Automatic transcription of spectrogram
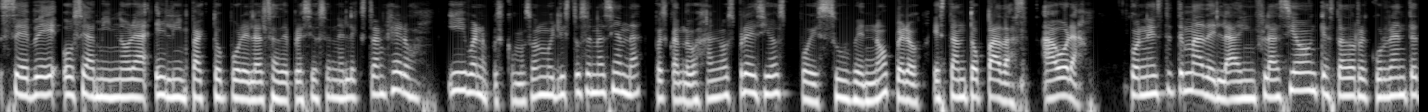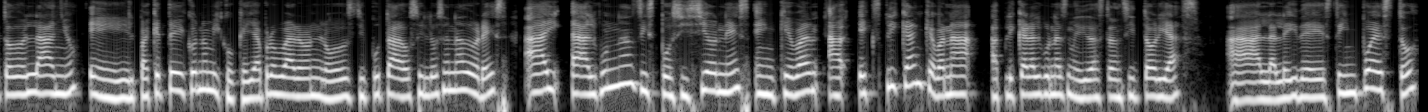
se ve o se aminora el impacto por el alza de precios en el extranjero. Y bueno, pues como son muy listos en Hacienda, pues cuando bajan los precios, pues suben, ¿no? Pero están topadas. Ahora, con este tema de la inflación que ha estado recurrente todo el año, el paquete económico que ya aprobaron los diputados y los senadores, hay algunas disposiciones en que van a, explican que van a aplicar algunas medidas transitorias a la ley de este impuesto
